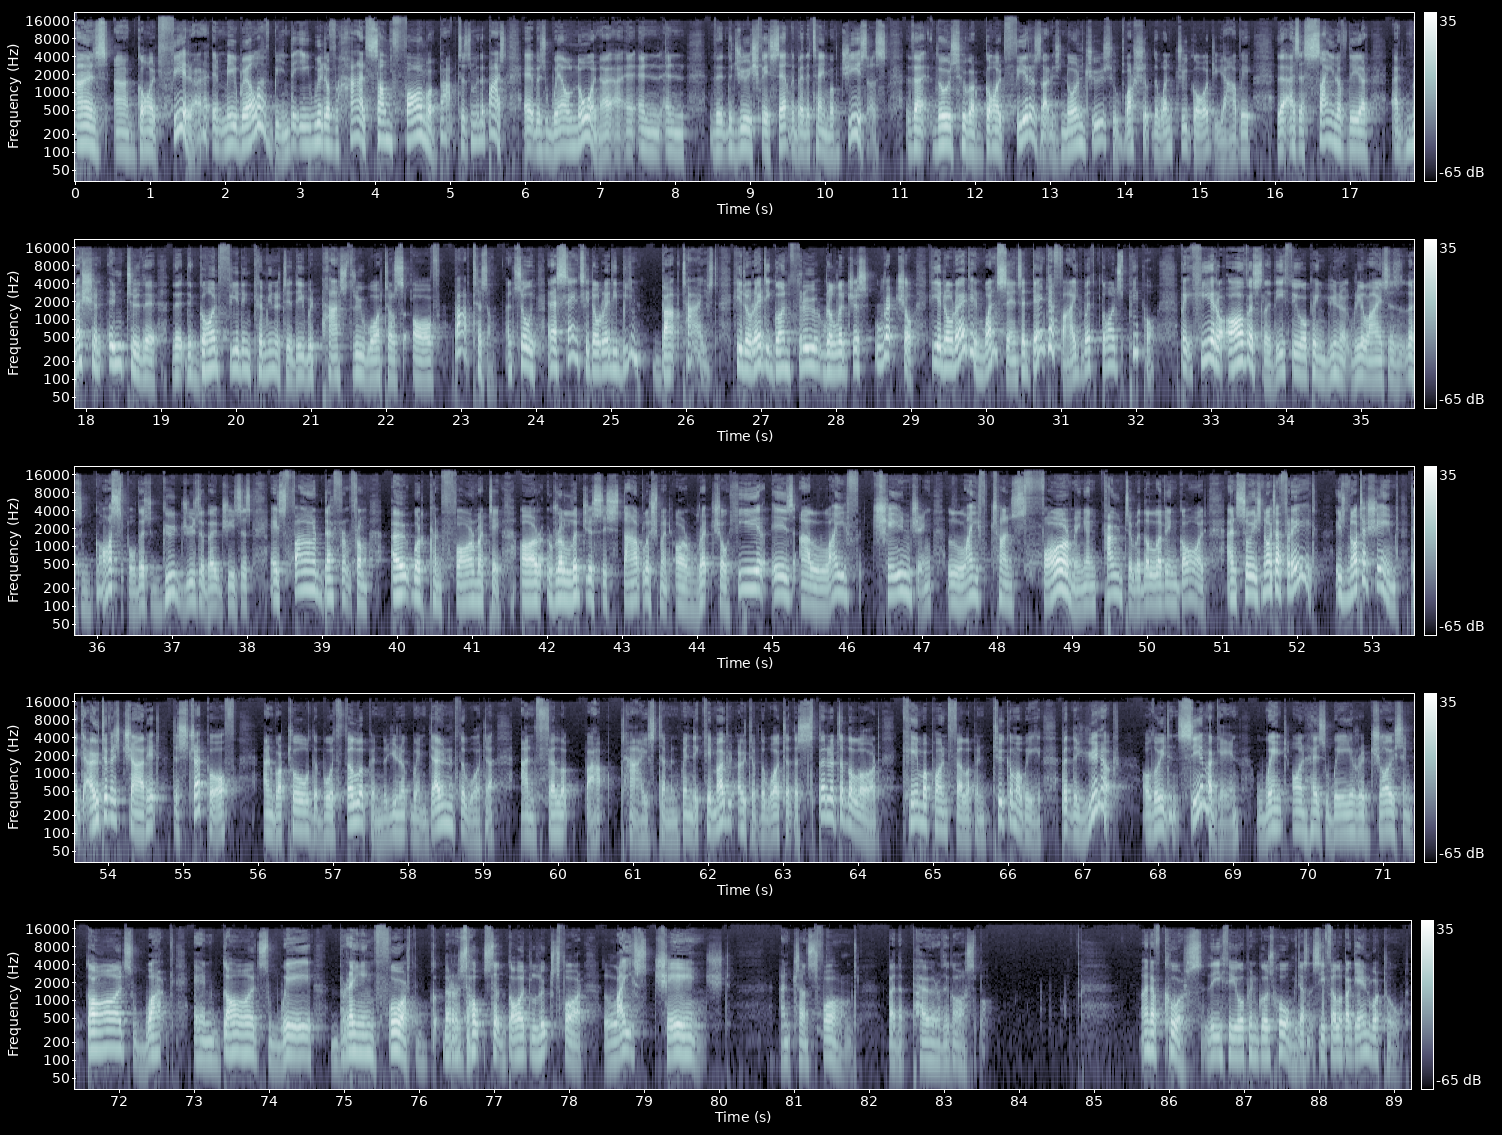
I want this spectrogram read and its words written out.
As a God-fearer, it may well have been that he would have had some form of baptism in the past. It was well known uh, uh, in, in the, the Jewish faith, certainly by the time of Jesus, that those who were God-fearers, that is, non Jews who worship the one true God, Yahweh, that as a sign of their admission into the, the, the God fearing community, they would pass through waters of baptism. And so, in a sense, he'd already been baptized. He'd already gone through religious ritual. He had already, in one sense, identified with God's people. But here, obviously, the Ethiopian eunuch realizes that this gospel, this good news about Jesus, is far different from outward conformity or religious establishment or ritual. Here is a life changing, life transforming encounter with the living God. And so he's not afraid. He's not ashamed to get out of his chariot, to strip off, and we're told that both Philip and the eunuch went down into the water, and Philip baptized him. And when they came out, out of the water, the Spirit of the Lord came upon Philip and took him away. But the eunuch, although he didn't see him again, went on his way rejoicing. God's work in God's way, bringing forth the results that God looks for. Life's changed and transformed by the power of the gospel. And of course, the Ethiopian goes home. He doesn't see Philip again, we're told.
